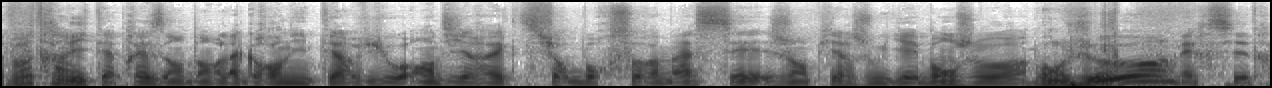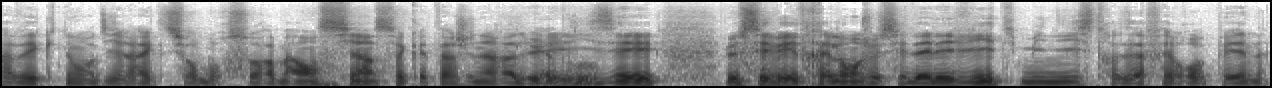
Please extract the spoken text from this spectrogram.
Votre invité à présent dans la grande interview en direct sur Boursorama, c'est Jean-Pierre Jouillet. Bonjour. Bonjour. Merci d'être avec nous en direct sur Boursorama. Ancien secrétaire général de l'Élysée. Le CV est très long, je sais d'aller vite. Ministre des Affaires européennes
